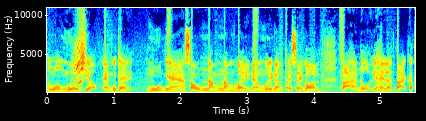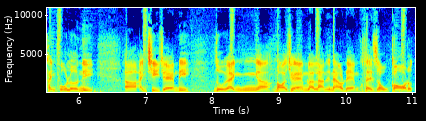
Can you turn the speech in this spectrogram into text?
đúng không? 10 triệu. Em có thể mua nhà sau 5 năm 7 năm 10 năm tại Sài Gòn tại Hà Nội hay là tại các thành phố lớn đi. À, anh chỉ cho em đi. Rồi anh à, nói cho em là làm thế nào để em có thể giàu có được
